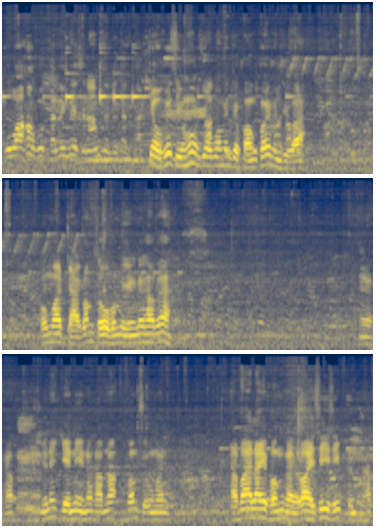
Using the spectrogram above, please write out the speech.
เพราะว่าเขาเพิ่งกันเล่นในสนามกันกันกันเจ้าคือสิหูเจ้าว่าเป็นเจ้าของควายเป็นสิวะผมวัดจากลำโตผมเองนะครับเนี่ยนี่ครับอยู่ในเกณฑ์นี้เนาะครับเนาะความสูงมันถ้าว่าไล่ผมก็ร้อยสี่สิบครับ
